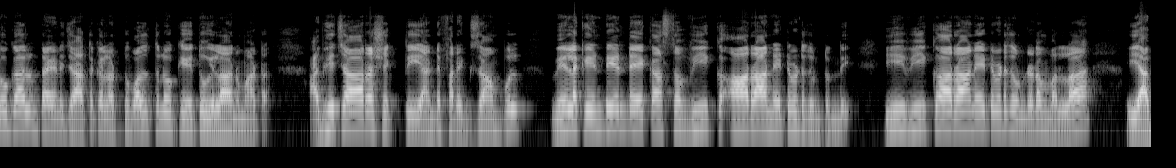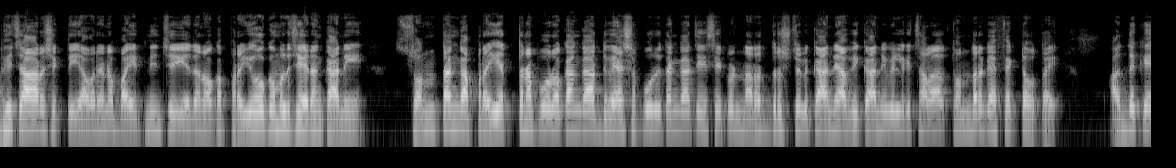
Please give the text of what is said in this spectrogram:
యోగాలు ఉంటాయండి జాతకంలో ట్వెల్త్లో కేతు ఇలా అనమాట అభిచార శక్తి అంటే ఫర్ ఎగ్జాంపుల్ వీళ్ళకి ఏంటి అంటే కాస్త వీక్ ఆరా అనేటువంటిది ఉంటుంది. ఈ వీక్ ఆరా అనేటువంటిది ఉండడం వల్ల ఈ అభిచార శక్తి ఎవరైనా బయట నుంచి ఏదైనా ఒక ప్రయోగములు చేయడం కానీ సొంతంగా ప్రయత్నపూర్వకంగా ద్వేషపూరితంగా చేసేటువంటి నరదృష్టులు కానీ అవి కానీ వీళ్ళకి చాలా తొందరగా ఎఫెక్ట్ అవుతాయి. అందుకే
